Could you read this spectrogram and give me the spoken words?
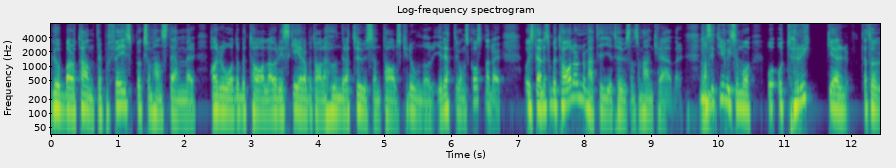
gubbar och tanter på Facebook som han stämmer har råd att betala och riskerar att betala hundratusentals kronor i rättegångskostnader. Och istället så betalar de de här 10 000 som han kräver. Han mm. sitter ju liksom och, och, och trycker, alltså,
